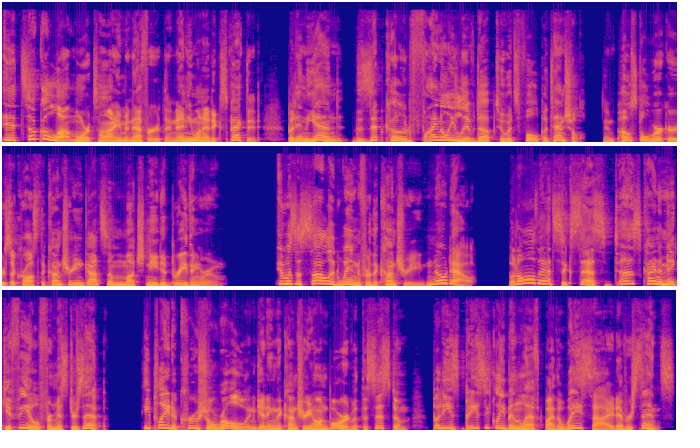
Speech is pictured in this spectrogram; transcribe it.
It took a lot more time and effort than anyone had expected, but in the end, the zip code finally lived up to its full potential, and postal workers across the country got some much needed breathing room. It was a solid win for the country, no doubt, but all that success does kind of make you feel for Mr. Zip. He played a crucial role in getting the country on board with the system, but he's basically been left by the wayside ever since.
